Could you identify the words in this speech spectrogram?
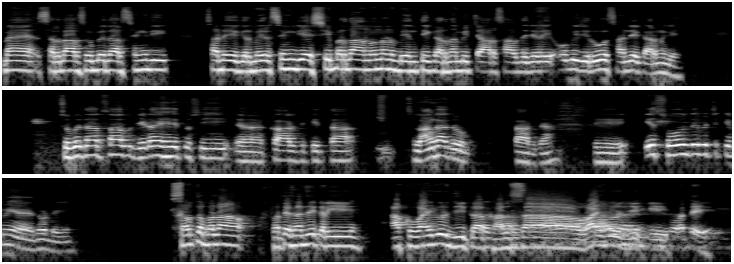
ਮੈਂ ਸਰਦਾਰ ਸੂਬੇਦਾਰ ਸਿੰਘ ਜੀ ਸਾਡੇ ਗੁਰਮੇਲ ਸਿੰਘ ਜੀ ਐਸਸੀ ਪ੍ਰਧਾਨ ਉਹਨਾਂ ਨੂੰ ਬੇਨਤੀ ਕਰਦਾ ਵੀ ਚਾਰ ਸਾਹਿਬ ਦੇ ਜਿਹੜੇ ਉਹ ਵੀ ਜ਼ਰੂਰ ਸਾਂਝੇ ਕਰਨਗੇ। ਸੁਬੇਦਾਰ ਸਾਹਿਬ ਜਿਹੜਾ ਇਹ ਤੁਸੀਂ ਕਾਰਜ ਕੀਤਾ ਸ਼ਲਾਘਾਯੋਗ ਕਾਰਜ ਆ ਤੇ ਇਹ ਸੋਚ ਦੇ ਵਿੱਚ ਕਿਵੇਂ ਆਇਆ ਤੁਹਾਡੇ? ਸਭ ਤੋਂ ਪਹਿਲਾਂ ਫਤਿਹ ਸਾਂਝੇ ਕਰੀਏ। ਆਖੋ ਵਾਹਿਗੁਰੂ ਜੀ ਕਾ ਖਾਲਸਾ ਵਾਹਿਗੁਰੂ ਜੀ ਕੀ ਫਤਿਹ।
